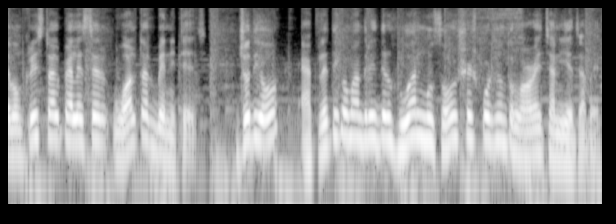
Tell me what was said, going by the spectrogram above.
এবং ক্রিস্টাল প্যালেসের ওয়াল্টার বেনিটেজ যদিও অ্যাথলেটিকো মাদ্রিদের হুয়ান মুসো শেষ পর্যন্ত লড়াই চালিয়ে যাবেন।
